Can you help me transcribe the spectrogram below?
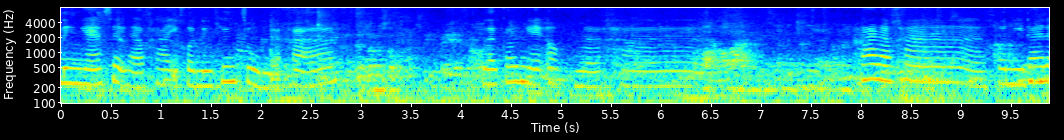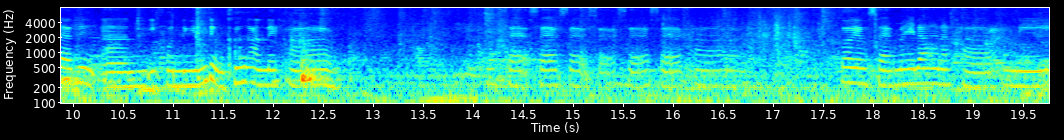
คนหนึงแงะเสร็จแล้วค่ะ อีกคนหนึงเพิ่งจุ่มนะคะ แล้วก็แงะออกมาค่ะ ได้แล้วค่ะ คนนี้ได้แล้วหนึ่งอัน อีกคนนึงยังไม่ถึงครึ่งอันเลยค่ะก็แซะแซะแซะแซะแซะแซะค่ะ ก็ยังแซะไม่ได้นะคะวันนี้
